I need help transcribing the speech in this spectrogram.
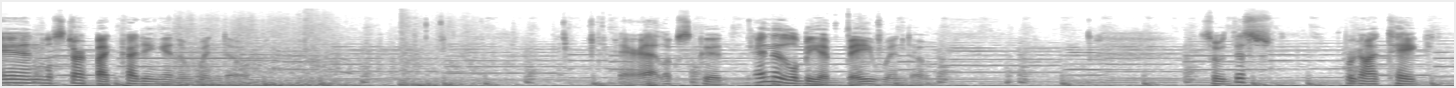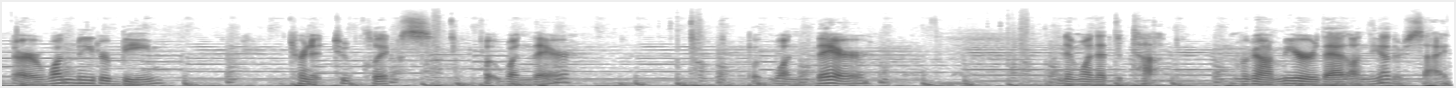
And we'll start by cutting in a window. There, that looks good. And it'll be a bay window. So this, we're going to take our one meter beam, turn it two clicks, put one there, put one there, and then one at the top. And we're going to mirror that on the other side.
